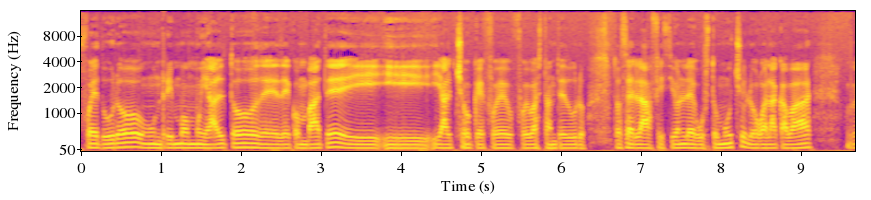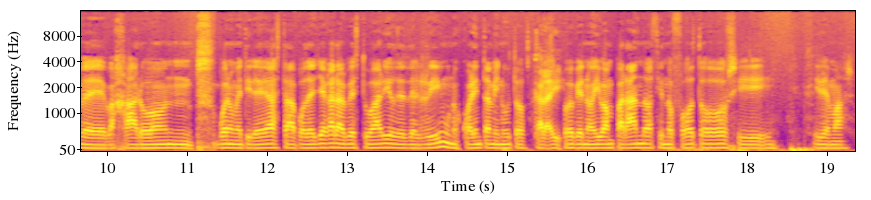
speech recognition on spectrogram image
fue duro, un ritmo muy alto de, de combate y, y- y al choque fue, fue bastante duro. Entonces la afición le gustó mucho y luego al acabar eh, bajaron, pf, bueno, me tiré hasta poder llegar al vestuario desde el ring unos 40 minutos. Caray. Porque nos iban parando, haciendo fotos y, y demás.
